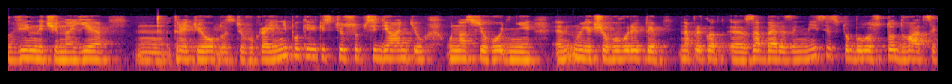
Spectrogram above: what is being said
е, Вінниччина є третьою областю в Україні по кількістю субсидіантів. У нас сьогодні, е, ну якщо говорити, наприклад, е, за березень місяць, то було 120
